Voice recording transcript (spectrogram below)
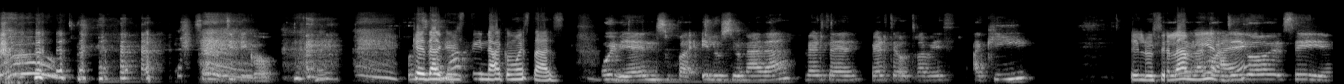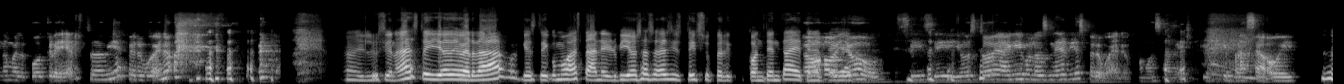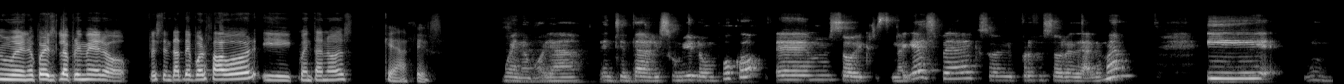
Sí, típico. ¿Qué tal. Cristina? ¿Cómo estás? Muy bien, súper ilusionada verte, verte otra vez aquí. Ilusión la mía, ¿eh? contigo, sí, no me lo puedo creer todavía, pero bueno. Ilusionada estoy yo de verdad, porque estoy como hasta nerviosa, ¿sabes? Y estoy súper contenta de tenerte No, yo, sí, sí, yo estoy aquí con los nervios, pero bueno, vamos a ver qué, qué pasa hoy. Bueno, pues lo primero, preséntate por favor y cuéntanos qué haces. Bueno, voy a intentar resumirlo un poco. Em, soy Cristina Gesberg, soy profesora de alemán y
